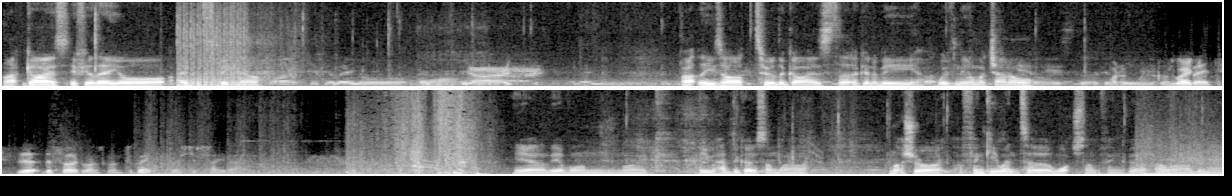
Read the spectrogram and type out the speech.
Right, guys, if you're there, you're able to speak now. Right, these are two of the guys that are going to be with me on my channel. One of them's gone to bed. The the third one's gone to bed. Let's just say that. Yeah, the other one, like, he had to go somewhere. I'm not sure. I think he went to watch something, but oh well, I don't know.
